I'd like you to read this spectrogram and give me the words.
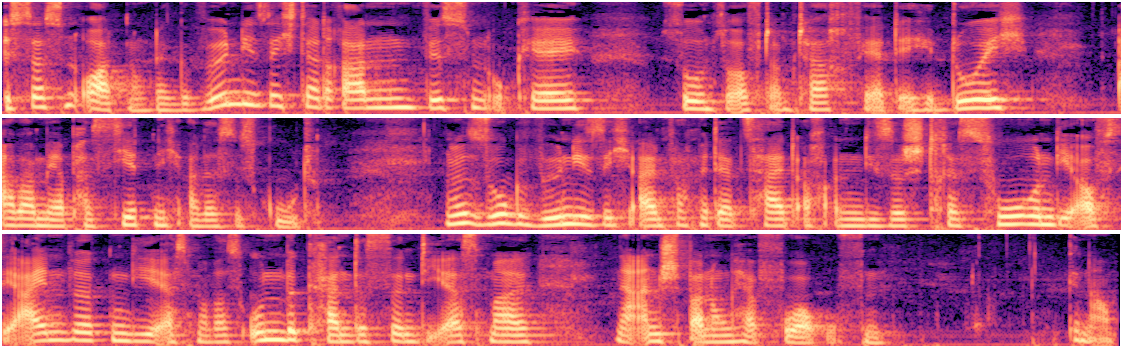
ist das in Ordnung. Dann gewöhnen die sich daran, wissen, okay, so und so oft am Tag fährt er hier durch, aber mehr passiert nicht, alles ist gut. Ne, so gewöhnen die sich einfach mit der Zeit auch an diese Stressoren, die auf sie einwirken, die erstmal was Unbekanntes sind, die erstmal eine Anspannung hervorrufen. Genau.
